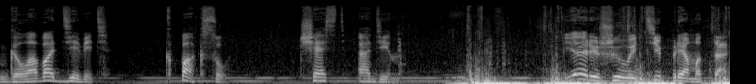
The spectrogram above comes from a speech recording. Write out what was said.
Глава 9. К Паксу. Часть 1. Я решил идти прямо так,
